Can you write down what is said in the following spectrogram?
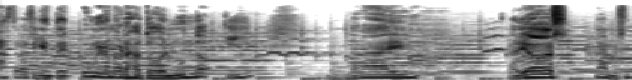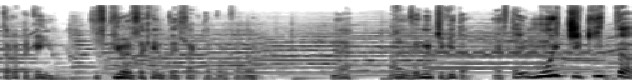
hasta la siguiente, un enorme abrazo a todo el mundo, y... Bye bye. Adiós. Ah, me siento re pequeño. Suscríbanse, gente, exacto, por favor. Nada, no, soy muy chiquito. Estoy muy chiquito.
